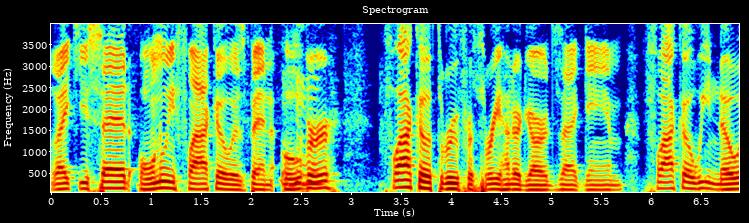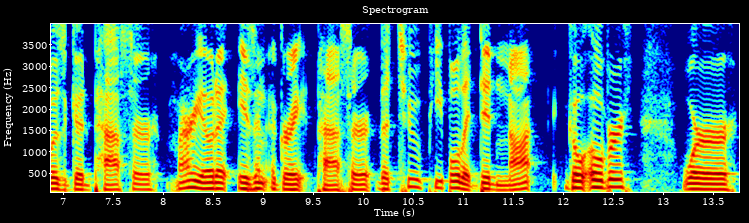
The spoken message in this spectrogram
Like you said, only Flacco has been over. Flacco threw for 300 yards that game. Flacco, we know, is a good passer. Mariota isn't a great passer. The two people that did not go over were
